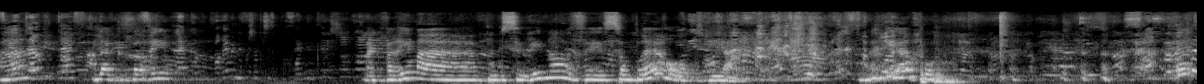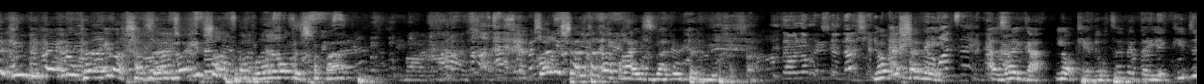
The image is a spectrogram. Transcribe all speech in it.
אה? מטפח. לגברים. לגברים הבורסלינו זה סומבררו נהיה. מה נהיה פה? בוא נגיד, אם היינו גרים עכשיו, זה לא אי אפשר סומבררו בשבת. בוא נשאל את הרב רייזמן, הוא תלמיד חכם. לא משנה. העיקרון. אז רגע, לא, כי אני רוצה לדייק. אם זה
